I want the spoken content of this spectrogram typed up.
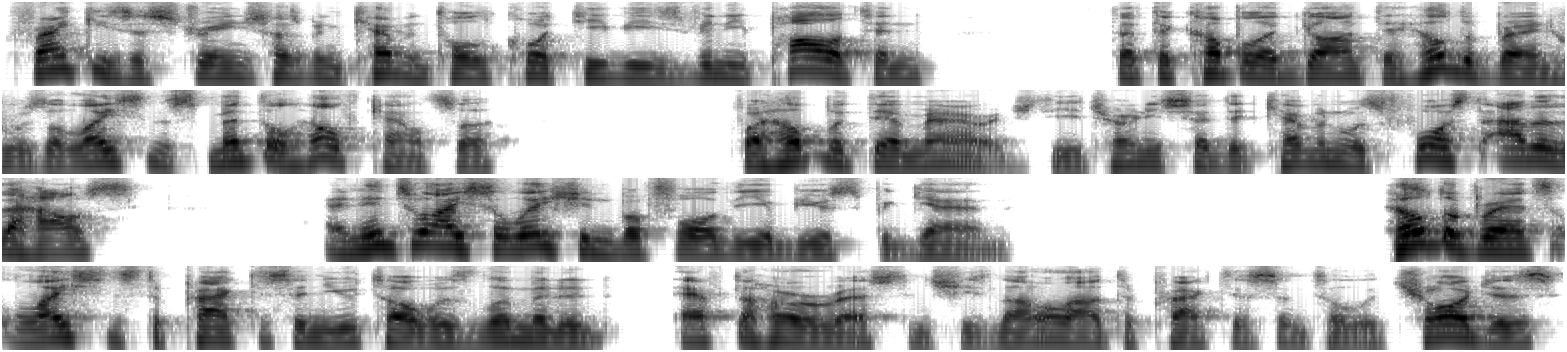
Frankie's estranged husband, Kevin, told Court TV's Vinnie Politan that the couple had gone to Hildebrandt, who was a licensed mental health counselor, for help with their marriage. The attorney said that Kevin was forced out of the house and into isolation before the abuse began. Hildebrandt's license to practice in Utah was limited after her arrest, and she's not allowed to practice until the charges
